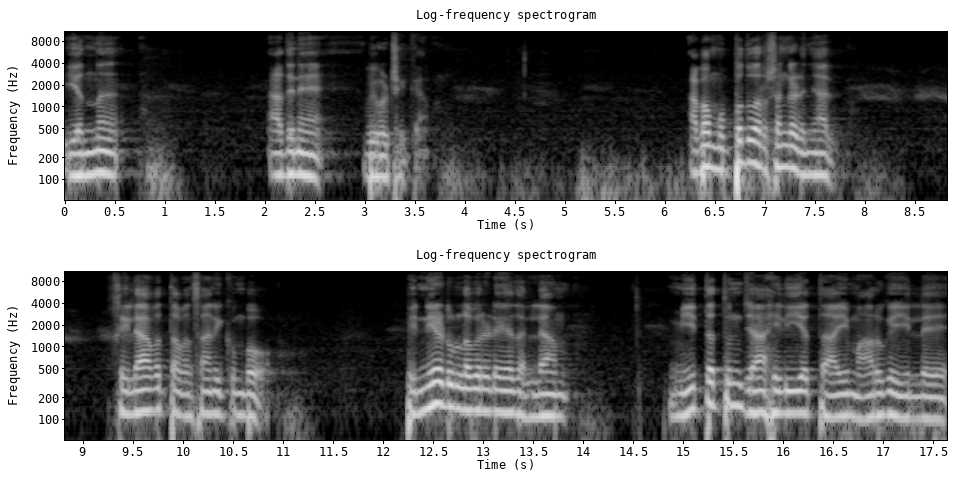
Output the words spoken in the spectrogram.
എന്ന് അതിനെ വിവക്ഷിക്കാം. അപ്പം മുപ്പത് വർഷം കഴിഞ്ഞാൽ ഖിലാവത്ത് അവസാനിക്കുമ്പോൾ പിന്നീടുള്ളവരുടേതെല്ലാം മീത്തത്തുൻ ജാഹിലീയത്തായി മാറുകയില്ലേ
